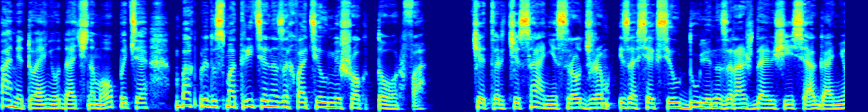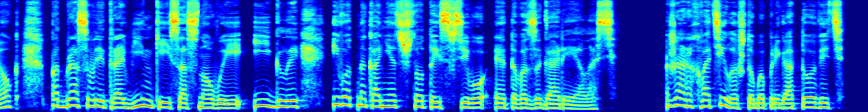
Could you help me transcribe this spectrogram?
Памятуя о неудачном опыте, Бак предусмотрительно захватил мешок торфа — Четверть часа они с Роджером изо всех сил дули на зарождающийся огонек, подбрасывали травинки и сосновые иглы, и вот, наконец, что-то из всего этого загорелось. Жара хватило, чтобы приготовить,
